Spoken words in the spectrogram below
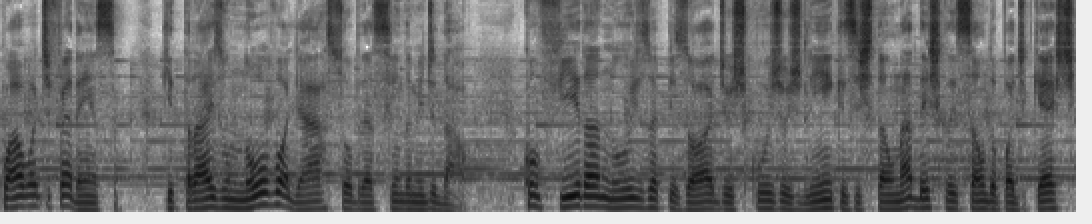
Qual a Diferença, que traz um novo olhar sobre a Síndrome de Down. Confira nos episódios cujos links estão na descrição do podcast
